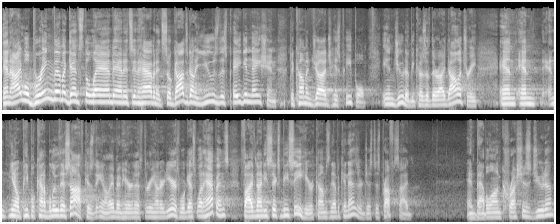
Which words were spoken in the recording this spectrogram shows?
And I will bring them against the land and its inhabitants. So God's going to use this pagan nation to come and judge his people in Judah because of their idolatry. And, and, and you know, people kind of blew this off because, you know, they've been hearing this 300 years. Well, guess what happens? 596 BC, here comes Nebuchadnezzar, just as prophesied. And Babylon crushes Judah.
